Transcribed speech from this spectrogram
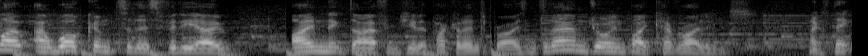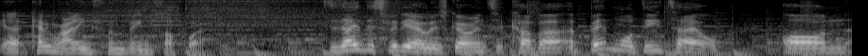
Hello and welcome to this video. I'm Nick Dyer from Hewlett Packard Enterprise and today I'm joined by Kev Ridings. Thanks Nick. Uh, Kevin Ridings from Veeam Software. Today this video is going to cover a bit more detail on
